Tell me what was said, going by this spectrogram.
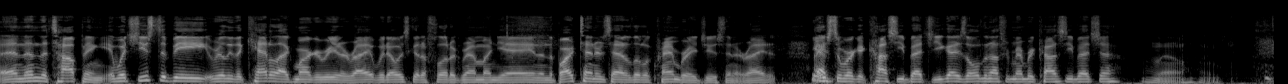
And then the topping, which used to be really the Cadillac margarita, right? We'd always get a float of Grand Marnier, and then the bartenders had a little cranberry juice in it, right? I used to work at Casa U-Betcha. You guys old enough to remember Casa Betcha? No.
